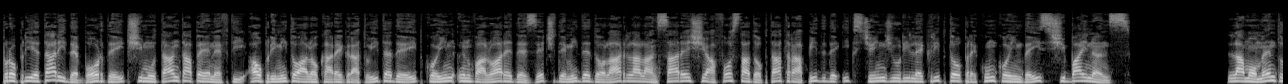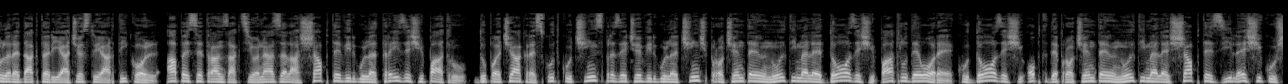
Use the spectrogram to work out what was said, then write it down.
Proprietarii de Bored Ape și Mutanta pe NFT au primit o alocare gratuită de ApeCoin în valoare de 10.000 de dolari la lansare și a fost adoptat rapid de exchange-urile cripto precum Coinbase și Binance. La momentul redactării acestui articol, APE se tranzacționează la 7,34, după ce a crescut cu 15,5% în ultimele 24 de ore, cu 28% în ultimele 7 zile și cu 61%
